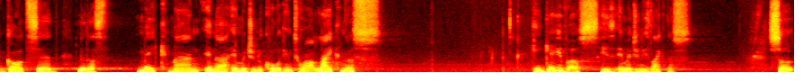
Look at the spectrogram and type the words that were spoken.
God said, "Let us make man in our image and according to our likeness," He gave us His image and His likeness. So,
